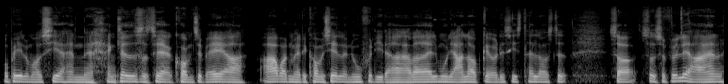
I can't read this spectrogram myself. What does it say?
hvor Bælum også siger, at han, han glæder sig til at komme tilbage og arbejde med det kommercielle nu, fordi der har været alle mulige andre opgaver det sidste halvårs tid. Så, så selvfølgelig har, han,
